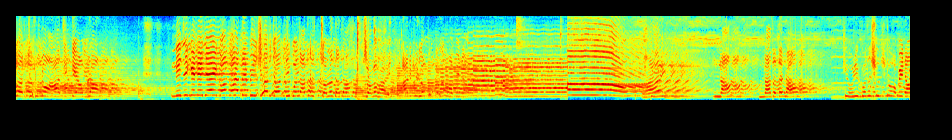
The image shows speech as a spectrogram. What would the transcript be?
তার জন্য আজকে আমরা নিজেকে চলো ভাই আর বিলম্ব করা হবে না। ভাই না না দাদা না। কেউরই কথা শুনতে হবে না।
